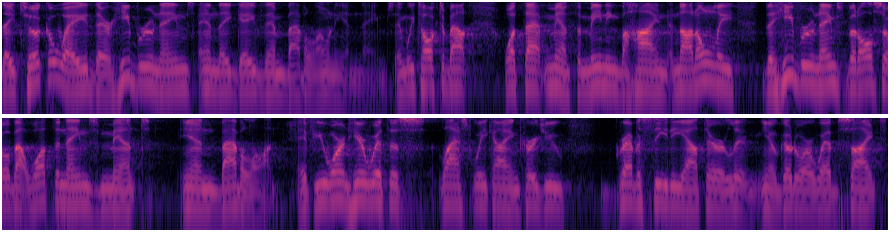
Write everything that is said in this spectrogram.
They took away their Hebrew names and they gave them Babylonian names. And we talked about what that meant, the meaning behind not only the Hebrew names, but also about what the names meant in Babylon. If you weren't here with us last week, I encourage you grab a CD out there, or, you know, go to our website.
